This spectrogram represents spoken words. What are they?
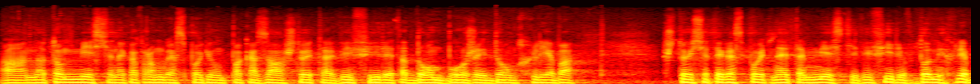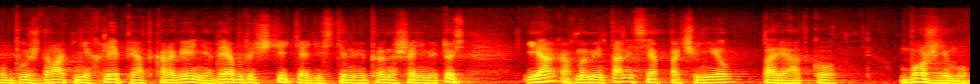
на том месте, на котором Господь ему показал, что это Вифиль, это Дом Божий, Дом хлеба, что если ты, Господь, на этом месте, в эфире, в доме хлеба будешь давать мне хлеб и откровение, да я буду чтить тебя десятинными приношениями. То есть Иаков моментально себя починил порядку Божьему.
